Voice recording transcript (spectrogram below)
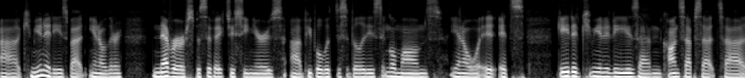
uh, communities, but you know they're never specific to seniors, uh, people with disabilities, single moms. You know, it, it's gated communities and concepts that uh,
